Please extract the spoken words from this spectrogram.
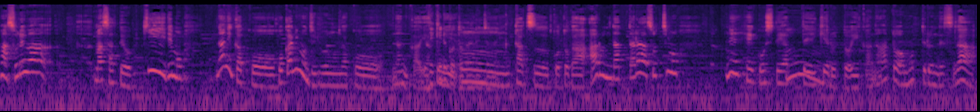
まあそれはまあさておきでも何かこう他にも自分がこう何か役に立つことがあるんだったらそっちもね並行してやっていけるといいかなとは思ってるんですが。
